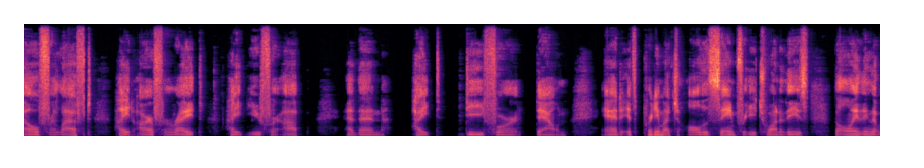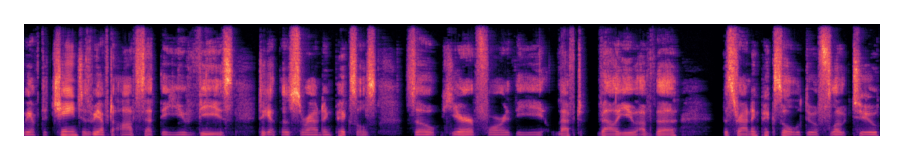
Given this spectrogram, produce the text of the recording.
L for left, height R for right, height U for up, and then height D for down. And it's pretty much all the same for each one of these. The only thing that we have to change is we have to offset the UVs to get those surrounding pixels. So here for the left value of the, the surrounding pixel, we'll do a float two,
